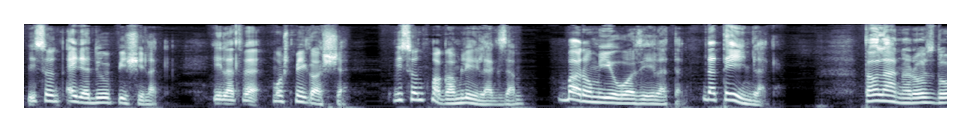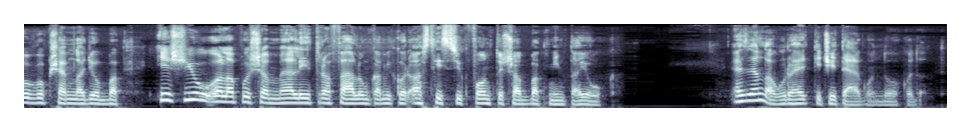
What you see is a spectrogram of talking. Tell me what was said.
viszont egyedül pisilek. Illetve most még az se. Viszont magam lélegzem. Baromi jó az életem, de tényleg. Talán a rossz dolgok sem nagyobbak, és jó alaposan mellé trafálunk, amikor azt hisszük fontosabbak, mint a jók. Ezen Laura egy kicsit elgondolkodott.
